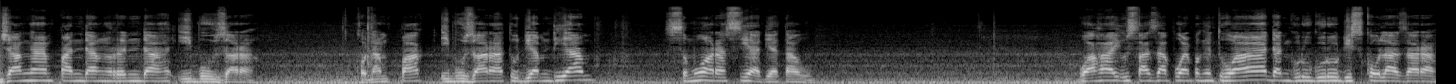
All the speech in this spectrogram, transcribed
Jangan pandang rendah Ibu Zara. Kau nampak Ibu Zara tu diam-diam, semua rahsia dia tahu. Wahai ustazah puan pengetua dan guru-guru di sekolah Zara.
